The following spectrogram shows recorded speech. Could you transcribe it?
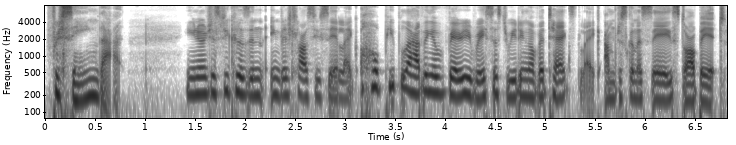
for saying that. You know, just because in English class you say like, oh, people are having a very racist reading of a text, like I'm just gonna say stop it.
